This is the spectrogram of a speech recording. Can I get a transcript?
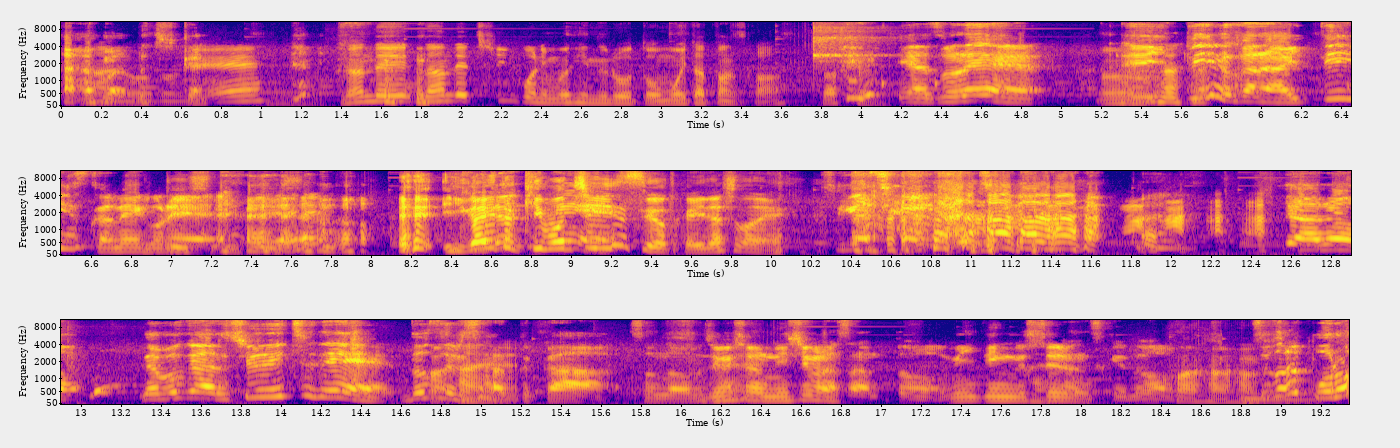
なるほどね。なんでなんでチンコに無比塗ろうと思い立ったんですか？いや、それ、うん。え、言っていいのかな？言っていいんですかね、これ。え意外と気持ちいいんすよとか言い出したね違う違う。違う。であので僕あの週一でドズルさんとか、その事務所の西村さんとミーティングしてるんですけど、はい。はいはいそこでポロ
